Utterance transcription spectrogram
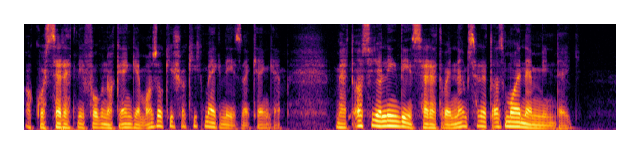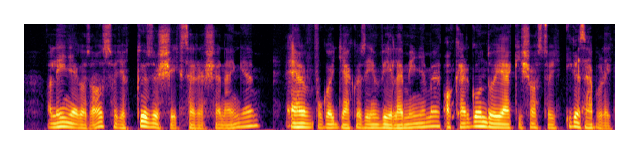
akkor szeretni fognak engem azok is, akik megnéznek engem. Mert az, hogy a LinkedIn szeret vagy nem szeret, az majdnem mindegy. A lényeg az az, hogy a közösség szeressen engem, elfogadják az én véleményemet, akár gondolják is azt, hogy igazából egy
